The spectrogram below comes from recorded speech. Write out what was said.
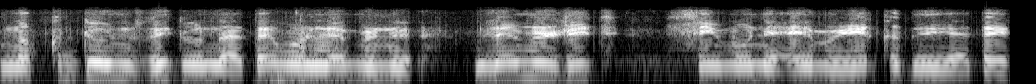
نقدو نزيدو نعطيو لا من لا من جيت سيمون عيم يقدر يعطي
